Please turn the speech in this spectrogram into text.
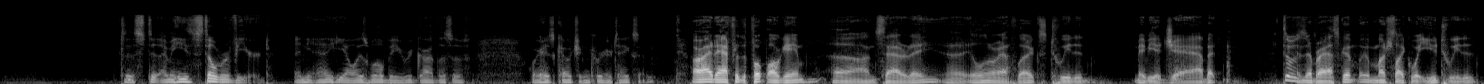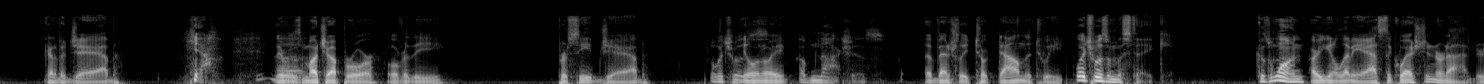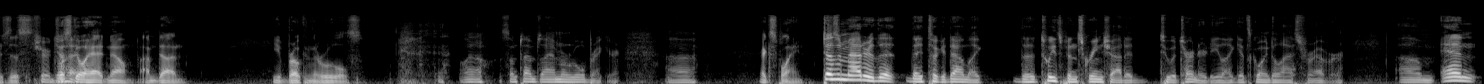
To st- I mean, he's still revered, and he, I think he always will be, regardless of where his coaching career takes him. All right, after the football game uh, on Saturday, uh, Illinois Athletics tweeted maybe a jab at Nebraska, much like what you tweeted, kind of a jab. Yeah, There was Uh, much uproar over the perceived jab. Which was Illinois obnoxious. eventually took down the tweet. Which was a mistake. Because one, Are you going to let me ask the question or not? Or is this Sure, go just ahead. go ahead? No, I'm done. You've broken the rules. well, sometimes I am a rule breaker. Uh, Explain. doesn't matter that they took it down. Like the tweet's been screenshotted to eternity. Like it's going to last forever. Um, and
